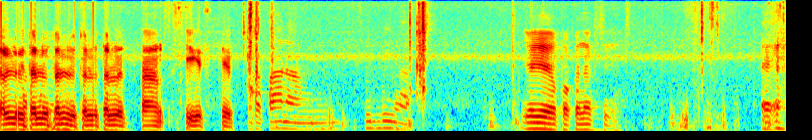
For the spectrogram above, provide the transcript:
Talu, talu, talu, talu, talu, tang, sedikit step. Ke kanan, sini ya. Ya, ya, apa koneksi? Eh, eh.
